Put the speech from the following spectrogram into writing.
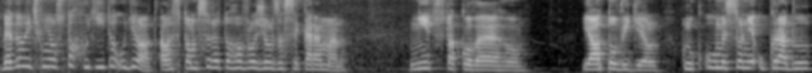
Begovič měl sto chutí to udělat, ale v tom se do toho vložil zase Karaman. Nic takového. Já to viděl. Kluk úmyslně ukradl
